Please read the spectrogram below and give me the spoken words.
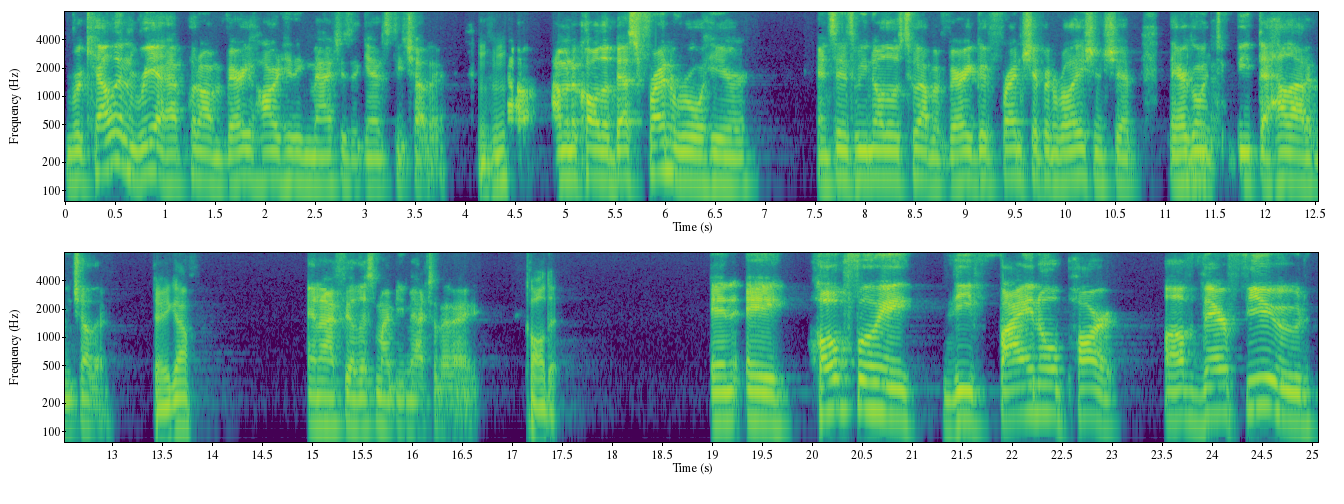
Raquel and Rhea have put on very hard hitting matches against each other. Mhm. I'm going to call the best friend rule here. And since we know those two have a very good friendship and relationship, they are going to beat the hell out of each other. There you go. And I feel this might be match of the night. Called it. In a hopefully the final part of their feud,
